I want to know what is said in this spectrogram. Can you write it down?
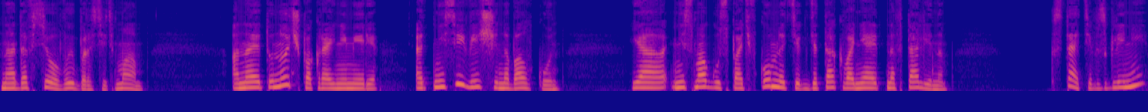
Надо все выбросить, мам. А на эту ночь, по крайней мере, отнеси вещи на балкон. Я не смогу спать в комнате, где так воняет нафталином. Кстати, взгляни».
